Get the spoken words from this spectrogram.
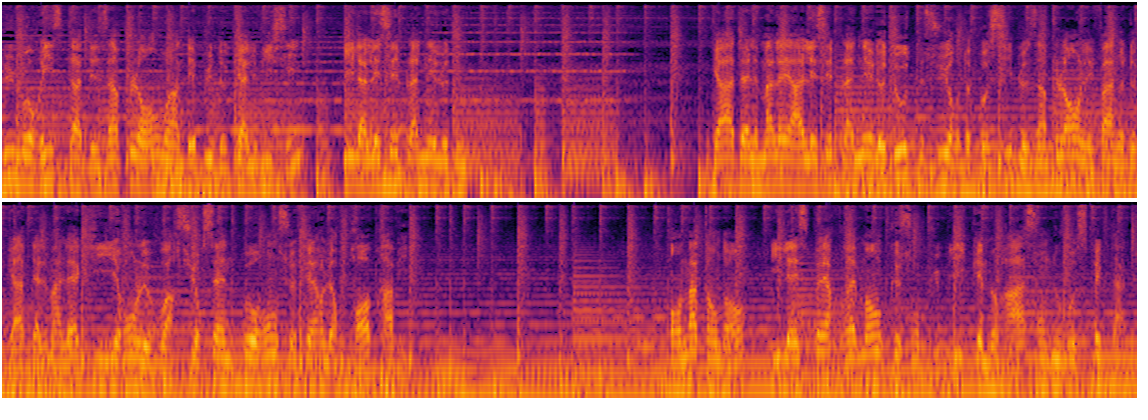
l'humoriste a des implants ou un début de calvitie? Il a laissé planer le doute. Gad Elmaleh a laissé planer le doute sur de possibles implants les fans de Gad Elmaleh qui iront le voir sur scène pourront se faire leur propre avis. En attendant, il espère vraiment que son public aimera son nouveau spectacle.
